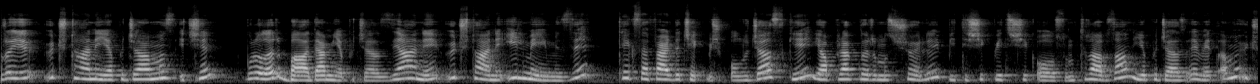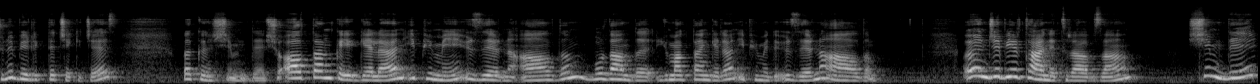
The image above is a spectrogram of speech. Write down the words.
Burayı 3 tane yapacağımız için buraları badem yapacağız. Yani 3 tane ilmeğimizi tek seferde çekmiş olacağız ki yapraklarımız şöyle bitişik bitişik olsun. Trabzan yapacağız evet ama üçünü birlikte çekeceğiz. Bakın şimdi şu alttan gelen ipimi üzerine aldım. Buradan da yumaktan gelen ipimi de üzerine aldım. Önce bir tane trabzan. Şimdi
